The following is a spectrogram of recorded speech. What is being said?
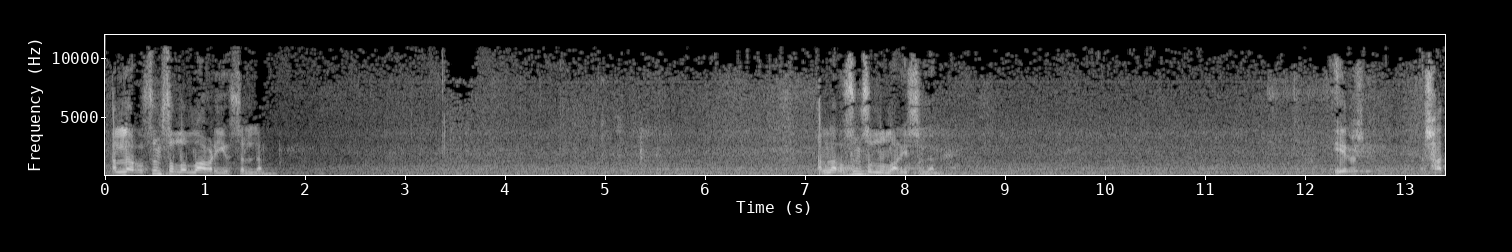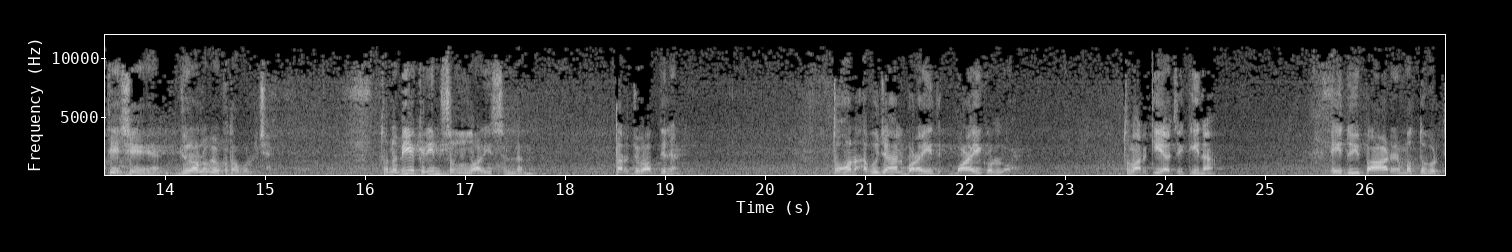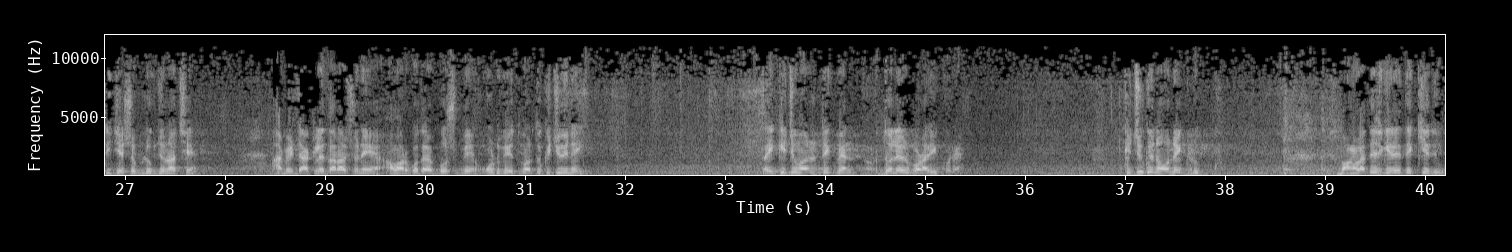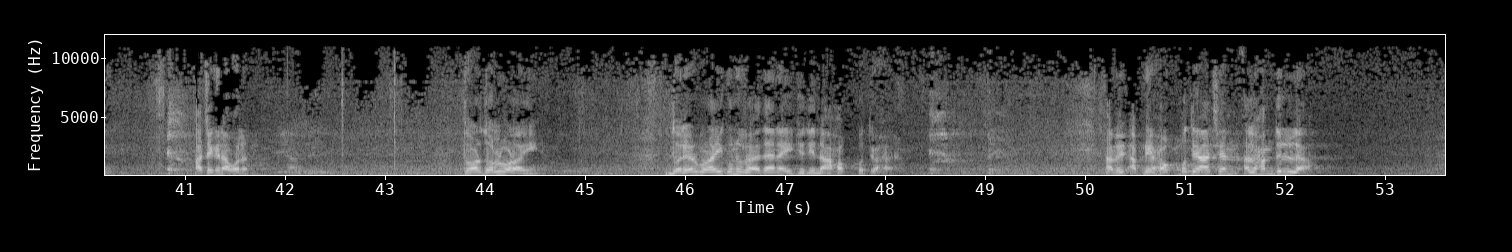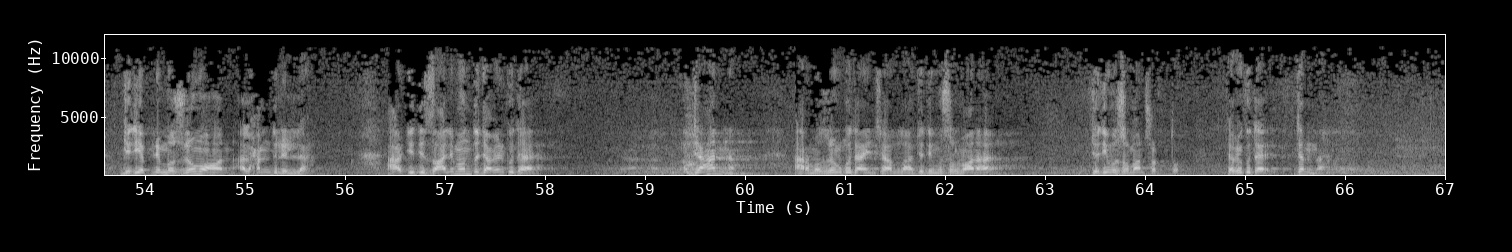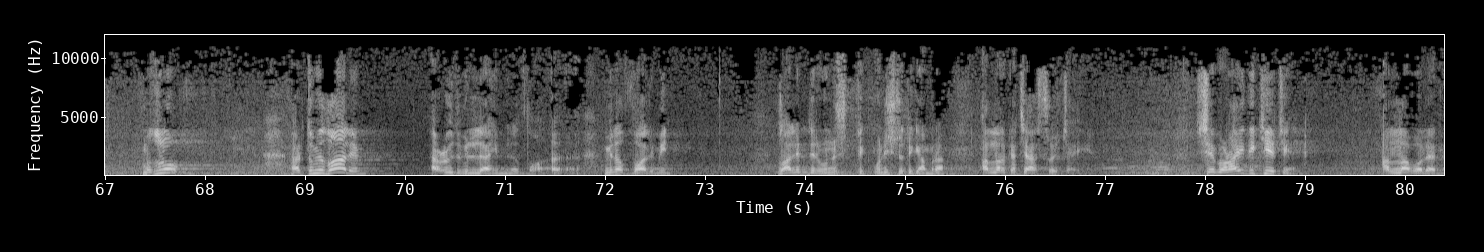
আল্লাহ রসুন সাল্লাম আল্লাহ রসুন সাল্লাম এর সাথে সে জোরালোভের কথা বলছেন। তো নবী করিম সাল্লাম তার জবাব দিলেন, তখন আবু জাহাল বড়াই বড়াই করল, তোমার কি আছে, কি না? এই দুই পাহাড়ের মধ্যবর্তী যেসব লোকজন আছে, আমি ডাকলে তারা শুনে, আমার কথায় বসবে, উঠবে, তোমার তো কিছুই নেই। তাই কিছু মানুষ দেখবেন দলের বড়াই করে, কিছু কেন অনেক লোক। বাংলাদেশ গেলে দেখিয়ে দেব। আছে কিনা বলেন? তোমার দল বড়াই। দলের বড়াই কোনো ফায়দা নাই যদি না হক পথে হয়। আপনি হক পথে আছেন, আলহামদুলিল্লাহ। যদি আপনি মজলুম হন, আলহামদুলিল্লাহ। আর যদি জালিম হন, তো যাবেন কোথায়? জাহান্নাম। আর মজলুম কোথায়, ইনশাআল্লাহ? যদি মুসলমান হয়, যদি মুসলমান শর্ত, যাবে কোথায়? জান্না মজলুম। আর তুমি জালিম। আউযু বিল্লাহি মিনাল জালিমিন। জালিমদের অনিষ্ট থেকে আমরা আল্লাহর কাছে আশ্রয় চাই। সে বড়াই দেখিয়েছে। আল্লাহ বলেন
